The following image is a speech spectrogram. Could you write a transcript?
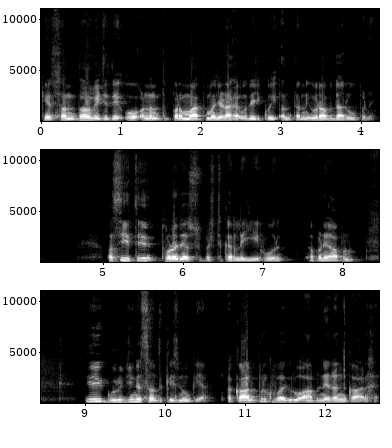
ਕਿ ਸੰਤਾਂ ਵਿੱਚ ਤੇ ਉਹ ਅਨੰਤ ਪਰਮਾਤਮਾ ਜਿਹੜਾ ਹੈ, ਉਹਦੇ 'ਚ ਕੋਈ ਅੰਤਰ ਨਹੀਂ, ਉਹ ਰੱਬ ਦਾ ਰੂਪ ਨੇ। ਅਸੀਂ ਇੱਥੇ ਥੋੜਾ ਜਿਹਾ ਸਪਸ਼ਟ ਕਰ ਲਈਏ ਹੋਰ, ਆਪਣੇ ਆਪ ਨੂੰ, ਕਿ ਗੁਰੂ ਜੀ ਨੇ ਸੰਤ ਕਿਸ ਨੂੰ ਕਿਹਾ? ਅਕਾਲ ਪੁਰਖ ਵਾਹਿਗੁਰੂ ਆਪ ਨੇ ਨਿਰੰਕਾਰ ਹੈ।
